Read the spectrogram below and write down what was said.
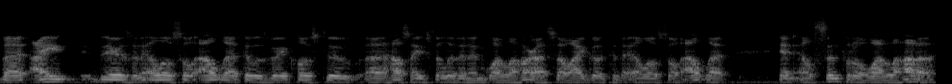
but I there's an El Oso outlet that was very close to a house I used to live in in Guadalajara. So I go to the El Oso outlet in El Centro, Guadalajara,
